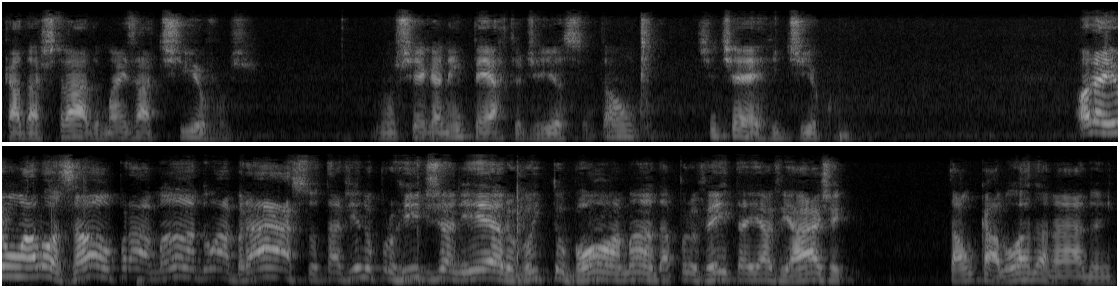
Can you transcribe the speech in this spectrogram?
cadastrado, mais ativos. Não chega nem perto disso. Então, a gente é ridículo. Olha aí, um alôzão para Amanda, um abraço. Tá vindo para o Rio de Janeiro. Muito bom, Amanda. Aproveita aí a viagem. Tá um calor danado, hein?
